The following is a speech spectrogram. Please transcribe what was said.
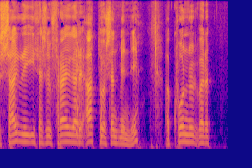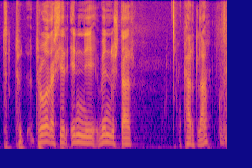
sagði í þessu frægari aðtóðsend minni að konur var að tróða sér inn í vinnustad Karla mm.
